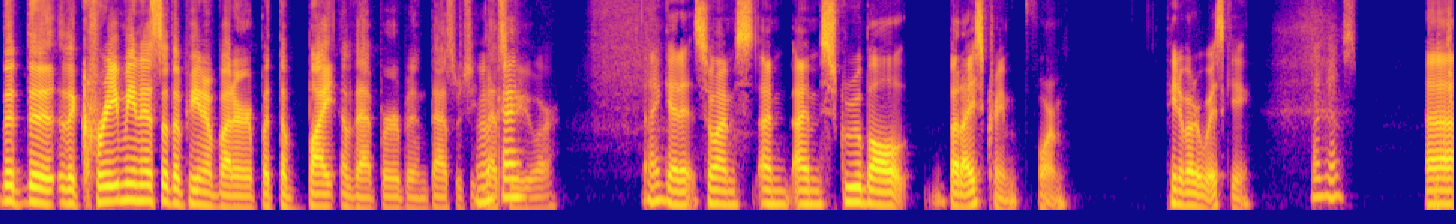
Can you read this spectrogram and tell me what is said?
the the the creaminess of the peanut butter, but the bite of that bourbon. That's what you. That's who you are. I get it. So I'm I'm I'm Skrewball, but ice cream form, peanut butter whiskey. I guess. Uh,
